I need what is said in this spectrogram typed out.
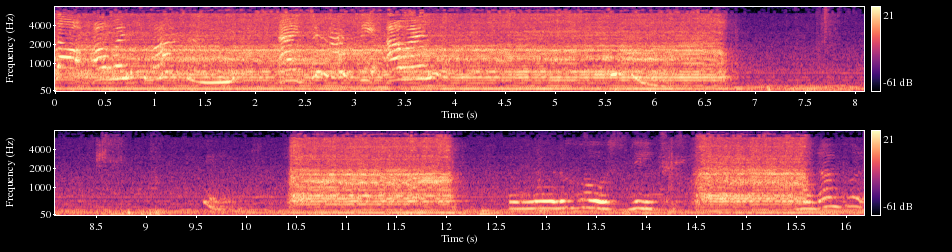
saw orange mountains. I did not see Owen. I know the whole sleep. I don't put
